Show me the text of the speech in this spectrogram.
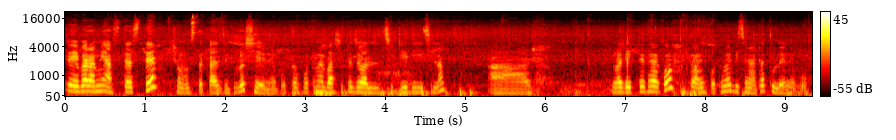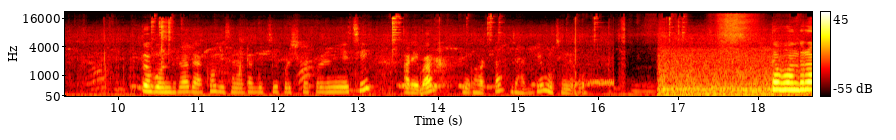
তো এবার আমি আস্তে আস্তে সমস্ত কাজগুলো সেরে নেব। তো প্রথমে বাসিটা জল ছিটিয়ে দিয়েছিলাম। আর তোমরা দেখতে থাকো, তো আমি প্রথমে বিছানাটা তুলে নেব। তো বন্ধুরা, দেখো, বিছানাটা গুছিয়ে পরিষ্কার করে নিয়েছি। আর এবার ঘরটা ঝাড় দিয়ে মুছে নেব। তো বন্ধুরা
